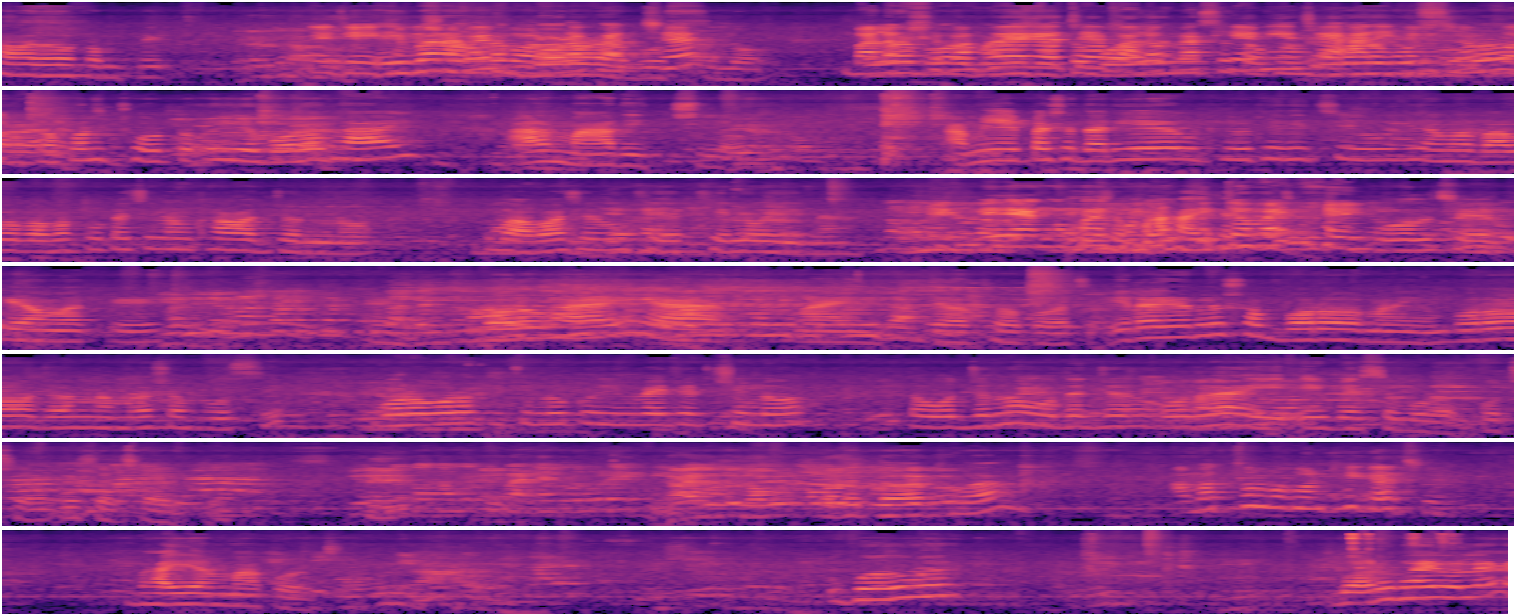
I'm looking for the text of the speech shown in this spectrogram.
খাওয়া দাওয়া কমপ্লিট। এই এইবার আমরা বড়রা হয়ে মানে যত বালকরা খেয়ে নিয়েছে তখন ছোট ইয়ে বড় ভাই আর মা দিচ্ছিল। আমি এই পাশে দাঁড়িয়ে উঠিয়ে উঠিয়ে দিচ্ছি ওই যে আমার বাবা বাবাকে উঠেছিলাম খাওয়ার জন্য? বাবা সেরকম খেয়ে খেলোই না। বলছে আর কি আমাকে। বড় ভাই আর মায়ের যথ করেছে। এরা হলো সব বড় মানে বড় জন আমরা সব বসছি। বড় বড় কিছু লোকও ইনভাইটেড ছিল। তো ওর জন্য ওদের জন্য ওরা এই বেসে বসে বসেছে আর কি। আমার তো ভ্রমণ ঠিক আছে। ভাই আর মা করেছে। বড় ভাই? বড় ভাই বলে?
